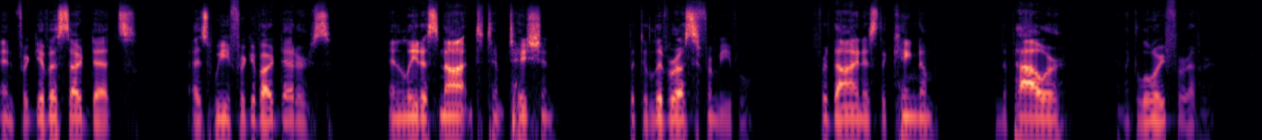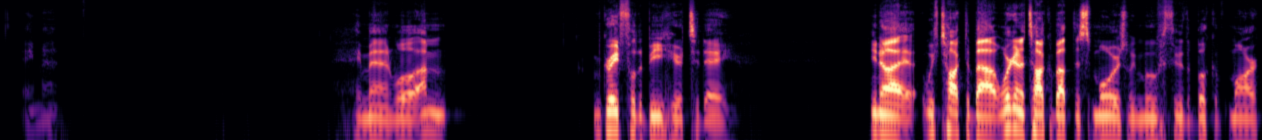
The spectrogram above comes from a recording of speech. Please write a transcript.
and forgive us our debts as we forgive our debtors. And lead us not into temptation, but deliver us from evil. For thine is the kingdom, and the power, and the glory forever. Amen. Amen. Well, I'm I'm grateful to be here today. You know, I, we've talked about, we're going to talk about this more as we move through the book of Mark,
